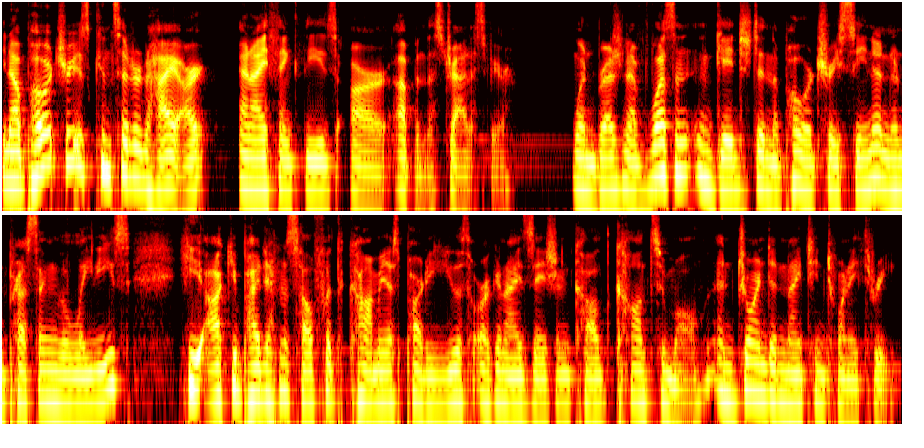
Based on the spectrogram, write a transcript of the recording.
You know, poetry is considered high art, and I think these are up in the stratosphere. When Brezhnev wasn't engaged in the poetry scene and impressing the ladies, he occupied himself with the Communist Party youth organization called Komsomol and joined in 1923.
